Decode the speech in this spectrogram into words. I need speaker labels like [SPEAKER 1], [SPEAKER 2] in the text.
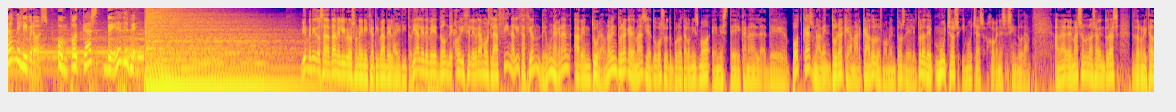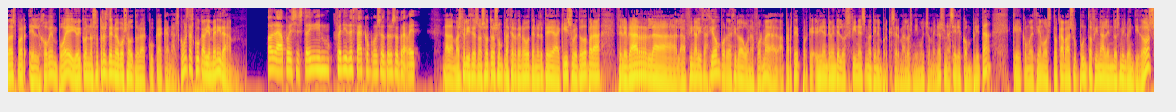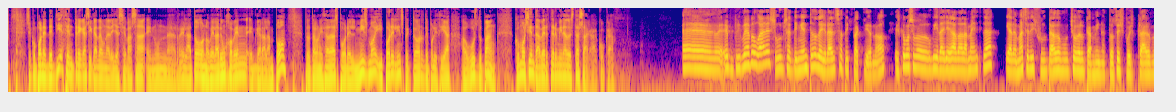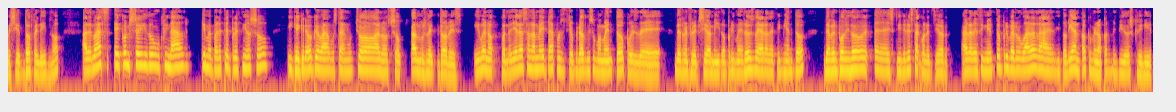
[SPEAKER 1] Dame Libros, un podcast de EDB.
[SPEAKER 2] Bienvenidos a Dame Libros, una iniciativa de la editorial EDB, donde hoy celebramos la finalización de una gran aventura. Una aventura que además ya tuvo su protagonismo en este canal de podcast, una aventura que ha marcado los momentos de lectura de muchos y muchas jóvenes, sin duda. Además, son unas aventuras protagonizadas por el joven Poe y hoy con nosotros de nuevo su autora, Cuca Canals. ¿Cómo estás, Cuca? Bienvenida.
[SPEAKER 3] Hola, pues estoy feliz de estar con vosotros otra vez.
[SPEAKER 2] Nada, más felices nosotros, un placer de nuevo tenerte aquí, sobre todo para celebrar la, finalización, por decirlo de alguna forma, aparte porque evidentemente los fines no tienen por qué ser malos ni mucho menos, una serie completa que como decíamos tocaba su punto final en 2022, se compone de 10 entregas y cada una de ellas se basa en un relato o novela de un joven Edgar Allan Poe, protagonizadas por él mismo y por el inspector de policía Auguste Dupin. ¿Cómo siente haber terminado esta saga, Cuca?
[SPEAKER 3] Eh, en primer lugar, es un sentimiento de gran satisfacción, ¿no? Es como si me hubiera llegado a la mente y además he disfrutado mucho del camino. Entonces, pues claro, me siento feliz, ¿no? Además, he conseguido un final que me parece precioso y que creo que va a gustar mucho a los, a los lectores. Y bueno, cuando llegas a la meta, pues yo creo que es un momento pues de, de reflexión y lo primero es de agradecimiento de haber podido eh, escribir esta colección agradecimiento en primer lugar a la editorial, ¿no? Que me lo ha permitido escribir.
